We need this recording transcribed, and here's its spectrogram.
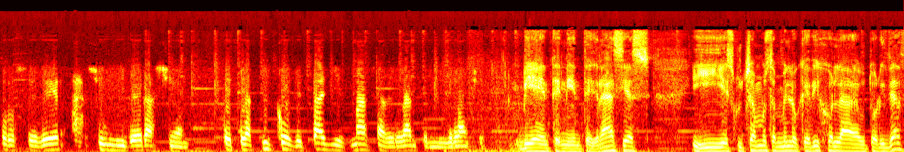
proceder a su liberación. Te platico detalles más adelante, Miguel Ángel. Bien, teniente, gracias. Y escuchamos también lo que dijo la autoridad,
